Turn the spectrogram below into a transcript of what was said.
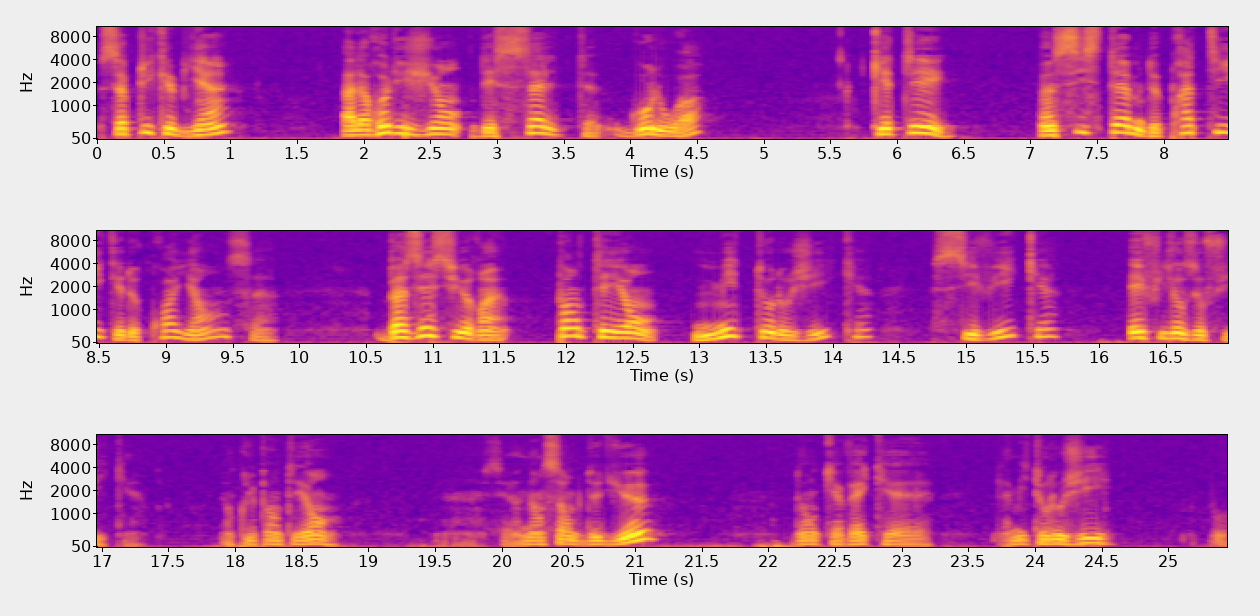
s'applique bien à la religion des Celtes gaulois, qui était un système de pratiques et de croyances basé sur un panthéon mythologique, civique et philosophique. Donc le panthéon, un ensemble de dieux, donc avec euh, la mythologie pour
